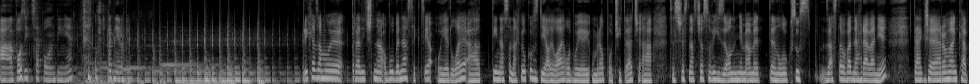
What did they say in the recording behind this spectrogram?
a voziť sa po Londýne. Už to tak nerobím. Prichádza moje tradičná obľúbená sekcia o jedle a Tina sa na chvíľku vzdialila, lebo jej umrel počítač a cez 16 časových zón nemáme ten luxus zastavovať nahrávanie. Takže Romanka,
